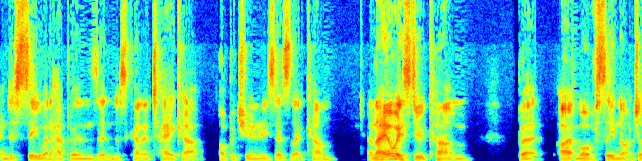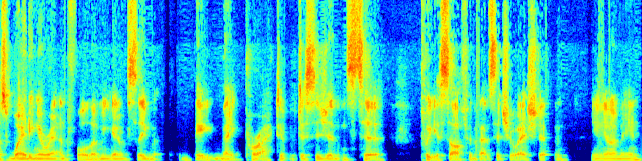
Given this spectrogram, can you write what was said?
and just see what happens and just kind of take up opportunities as they come. And they always do come, but I'm obviously not just waiting around for them. You can obviously be, make proactive decisions to put yourself in that situation. You know what I mean?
